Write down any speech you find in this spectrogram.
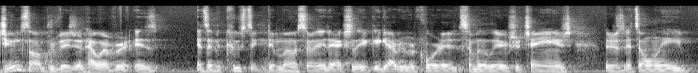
June Song Provision, however, is it's an acoustic demo, so it actually it got re-recorded. Some of the lyrics are changed. There's it's only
